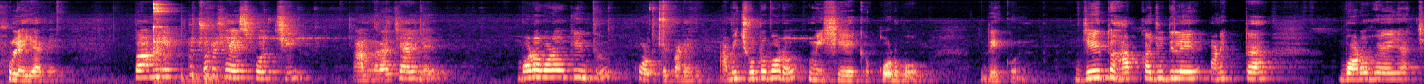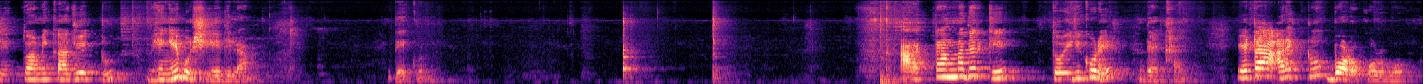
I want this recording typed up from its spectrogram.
ফুলে যাবে। তো আমি একটু ছোট সাইজ করছি। আপনারা চাইলে বড় বড়ও কিন্তু করতে পারেন। আমি ছোট বড় মিশিয়ে করব। দেখুন, যেহেতু হাফ কাজু দিলে অনেকটা বড় হয়ে যাচ্ছে, তো আমি কাজু একটু ভেঙে বসিয়ে দিলাম। দেখুন আর একটা আপনাদেরকে তৈরি করে দেখাই। এটা আরেকটু বড় করব।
